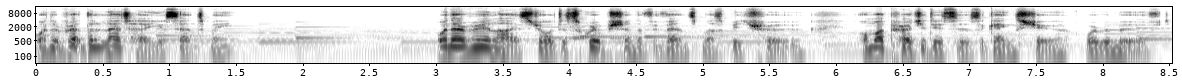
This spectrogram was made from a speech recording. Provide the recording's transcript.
when I read the letter you sent me. When I realized your description of events must be true, all my prejudices against you were removed.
